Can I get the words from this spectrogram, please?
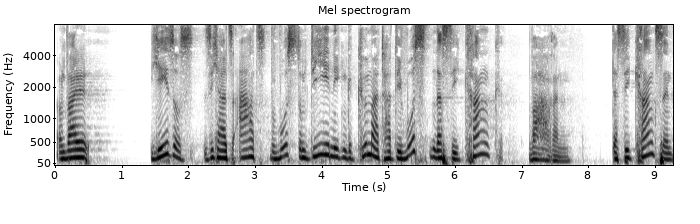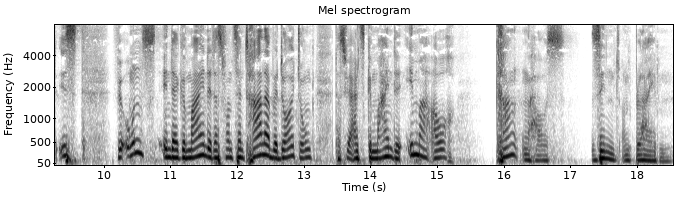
Und weil Jesus sich als Arzt bewusst um diejenigen gekümmert hat, die wussten, dass sie krank waren, dass sie krank sind, ist für uns in der Gemeinde das von zentraler Bedeutung, dass wir als Gemeinde immer auch Krankenhaus sind und bleiben.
